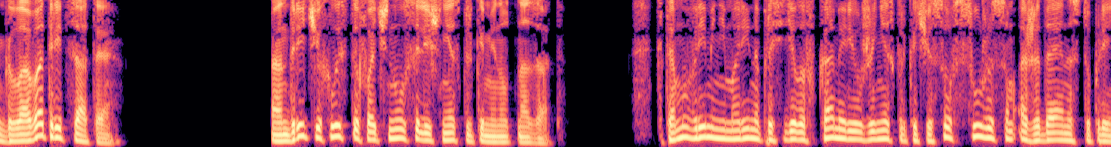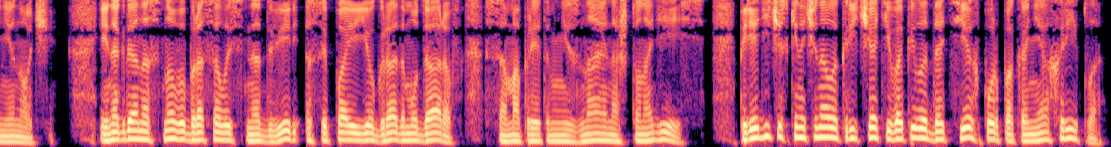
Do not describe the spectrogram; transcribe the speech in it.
Глава 30. Андрей Чехлыстов очнулся лишь несколько минут назад. К тому времени Марина просидела в камере уже несколько часов с ужасом, ожидая наступления ночи. Иногда она снова бросалась на дверь, осыпая ее градом ударов, сама при этом не зная, на что надеясь. Периодически начинала кричать и вопила до тех пор, пока не охрипла.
